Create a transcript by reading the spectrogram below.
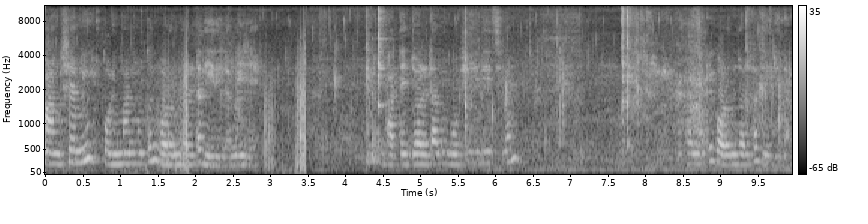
মাংসে আমি পরিমাণ মতন গরম জলটা দিয়ে দিলাম, এই যে। ভাতের জলটা আমি বসিয়ে দিয়েছিলাম। ওখান থেকে গরম জলটা দিয়ে দিলাম।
